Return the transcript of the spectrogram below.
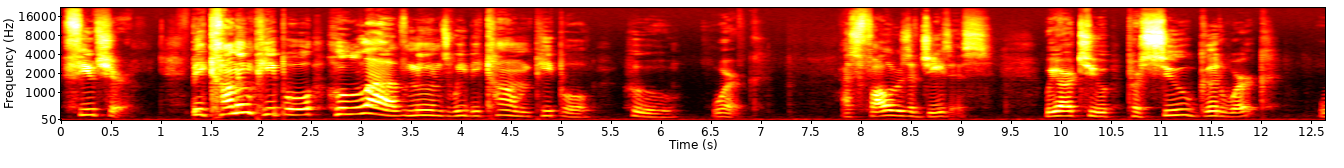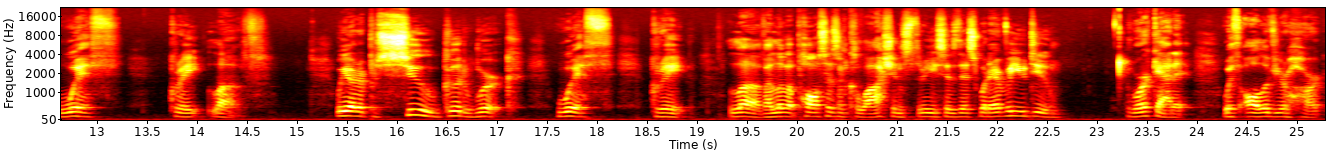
future. Becoming people who love means we become people who work. As followers of Jesus, we are to pursue good work with great love. We are to pursue good work with great love. I love what Paul says in Colossians 3. He says this whatever you do, work at it with all of your heart,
